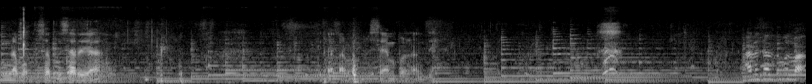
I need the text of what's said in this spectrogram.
ini nampak besar-besar ya. Kita akan ambil sampel nanti. Ada jalan tebus, Pak?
